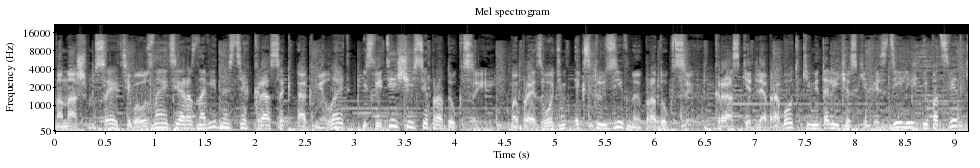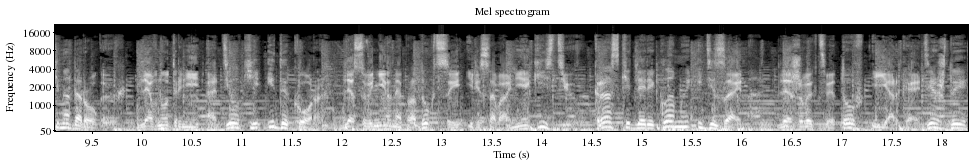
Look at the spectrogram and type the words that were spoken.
На нашем сайте вы узнаете о разновидностях красок Acmelight и светящейся продукции. Мы производим эксклюзивную продукцию. Краски для обработки металлических изделий и подсветки на дорогах, для внутренней отделки и декора, для сувенирной продукции и рисования кистью, краски для рекламы и дизайна, для живых цветов и яркой одежды,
